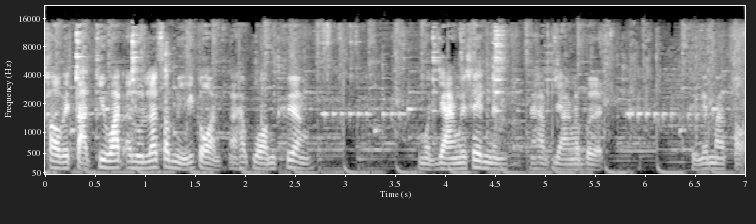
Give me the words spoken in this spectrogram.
เข้าไปตัดที่วัดอรุณรัศมีก่อนนะครับ วอร์มเครื่อง หมดยางไปเส้นหนึ่งนะครับ ยางระเบิด ถึงได้มาต่อ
